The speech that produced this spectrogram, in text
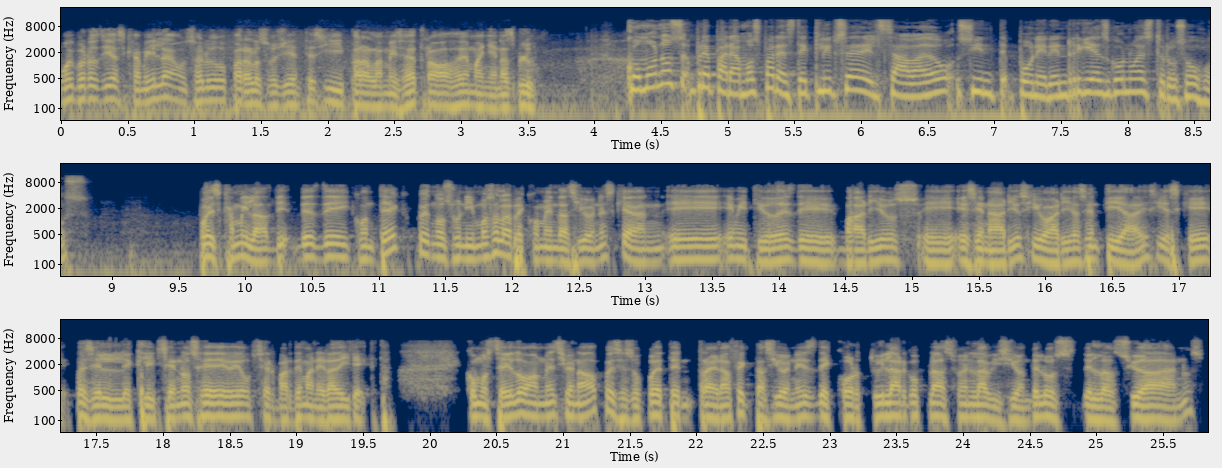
Muy buenos días, Camila. Un saludo para los oyentes y para la mesa de trabajo de Mañanas Blue. ¿Cómo nos preparamos para este eclipse del sábado sin poner en riesgo nuestros ojos? Pues Camila, desde Icontec pues nos unimos a las recomendaciones que han eh, emitido desde varios eh, escenarios y varias entidades y es que pues el eclipse no se debe observar de manera directa. Como ustedes lo han mencionado, pues eso puede traer afectaciones de corto y largo plazo en la visión de los, de los ciudadanos.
